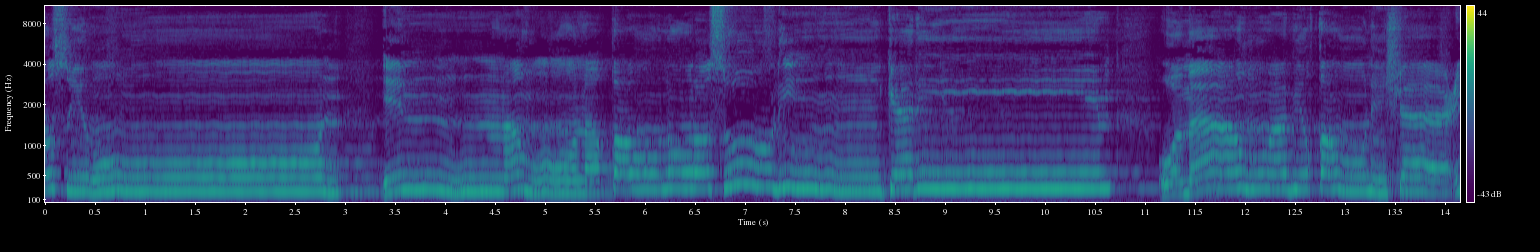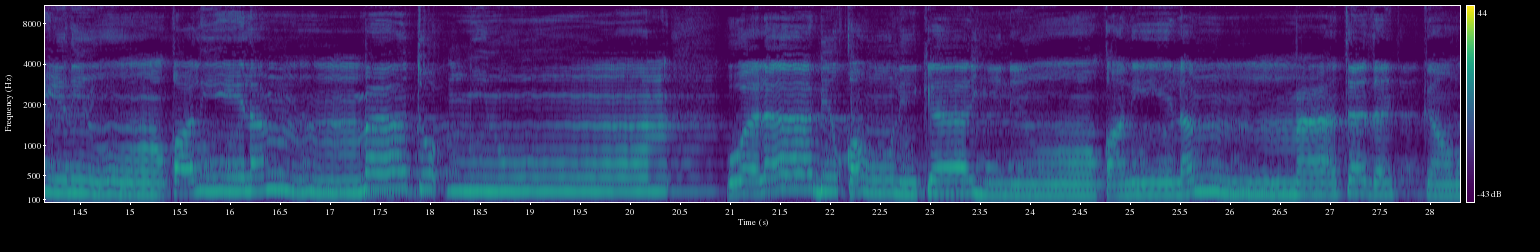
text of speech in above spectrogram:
لا تبصرون إنه لقول رسول كريم. وما هو بقول شاعر قليلا ما تؤمنون. ولا بقول كاهن قليلا ما تذكرون.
